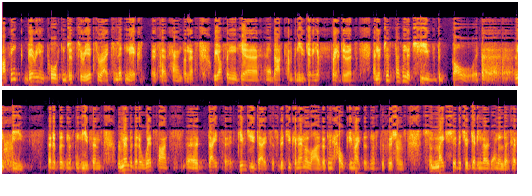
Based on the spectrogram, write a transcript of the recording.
I think very important, just to reiterate, to let an expert have hands on it. We often hear about companies getting a friend to do it, and it just doesn't achieve the goal. It doesn't need that a business needs. And remember that a website's uh, data, it gives you data so that you can analyze it and help you make business decisions. So make sure that you're getting those analytics.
